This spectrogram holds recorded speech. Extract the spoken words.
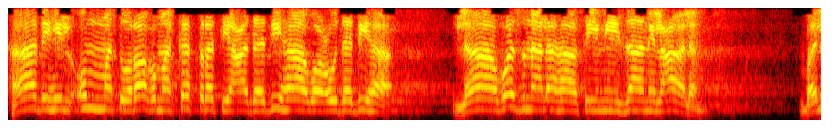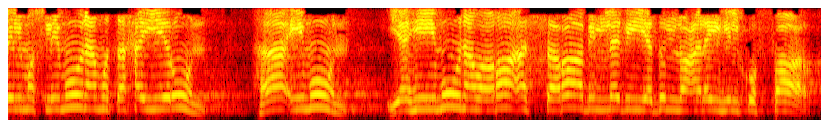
هذه الأمة رغم كثرة عددها وعددها لا وزن لها في ميزان العالم. بل المسلمون متحيرون هائمون يهيمون وراء السراب الذي يدل عليه الكفار.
